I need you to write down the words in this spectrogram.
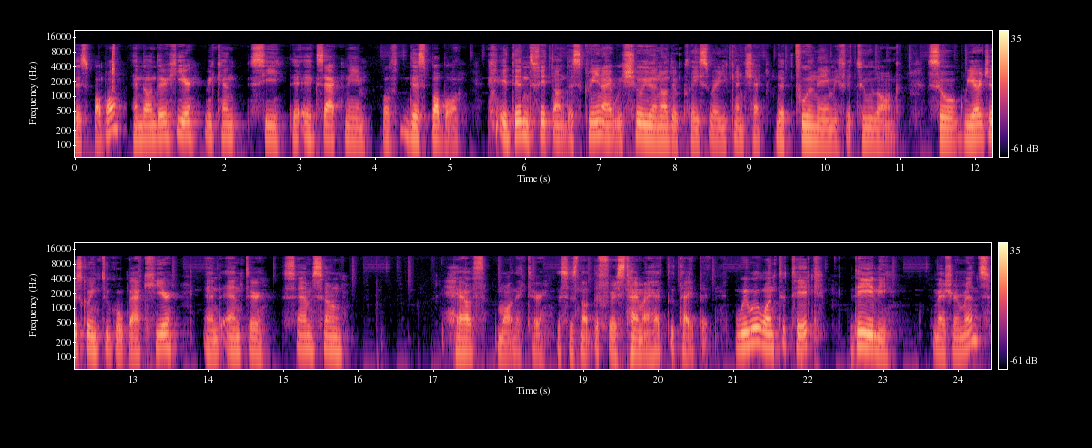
this bubble. And under here, we can see the exact name of this bubble. It didn't fit on the screen. I will show you another place where you can check the full name if it's too long. So we are just going to go back here and enter Samsung Health Monitor. This is not the first time I had to type it. We will want to take daily measurements.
